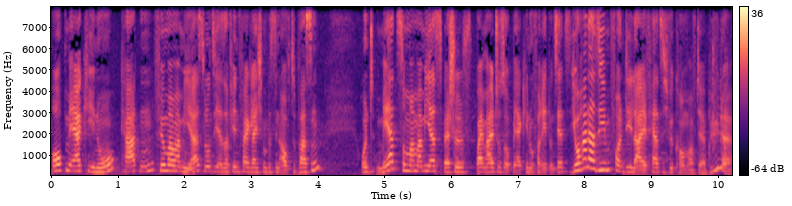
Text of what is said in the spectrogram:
Open-Air-Kino, Karten für Mama Mia. Es lohnt sich also auf jeden Fall gleich ein bisschen aufzupassen. Und mehr zum Mama Mia Special beim Altus Open Air Kino verrät uns jetzt Johanna Sieben von D-Live. Herzlich willkommen auf der Bühne.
